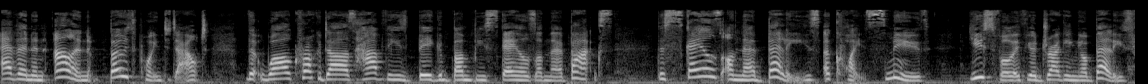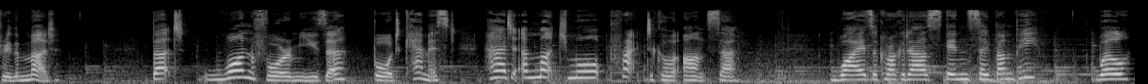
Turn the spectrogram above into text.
Evan and Alan both pointed out that while crocodiles have these big bumpy scales on their backs, the scales on their bellies are quite smooth, useful if you're dragging your belly through the mud. But one forum user, Bored Chemist, had a much more practical answer. Why is a crocodile's skin so bumpy? Well,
